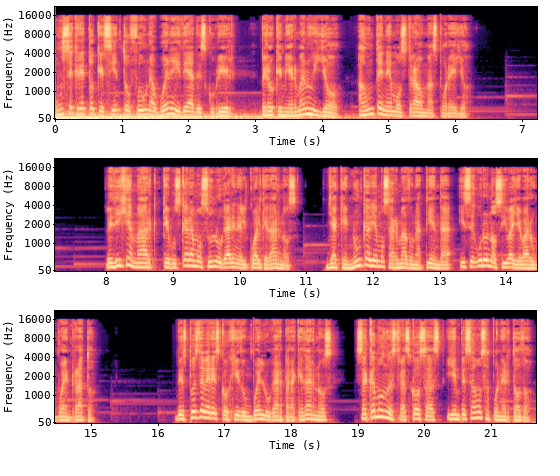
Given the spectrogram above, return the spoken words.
Un secreto que siento fue una buena idea descubrir, pero que mi hermano y yo aún tenemos traumas por ello. Le dije a Mark que buscáramos un lugar en el cual quedarnos, ya que nunca habíamos armado una tienda y seguro nos iba a llevar un buen rato. Después de haber escogido un buen lugar para quedarnos, sacamos nuestras cosas y empezamos a poner todo.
